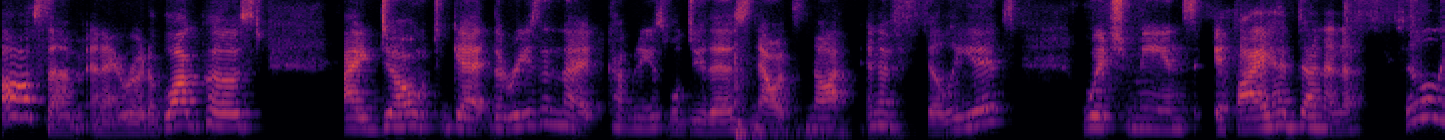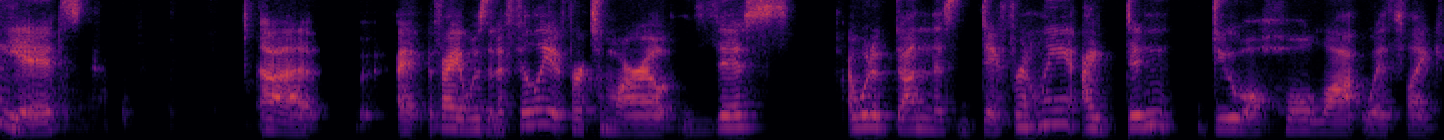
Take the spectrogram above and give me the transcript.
awesome. And I wrote a blog post. I don't get the reason that companies will do this. Now, it's not an affiliate, which means if I had done an affiliate, uh, if I was an affiliate for tomorrow, this I would have done this differently. I didn't do a whole lot with like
